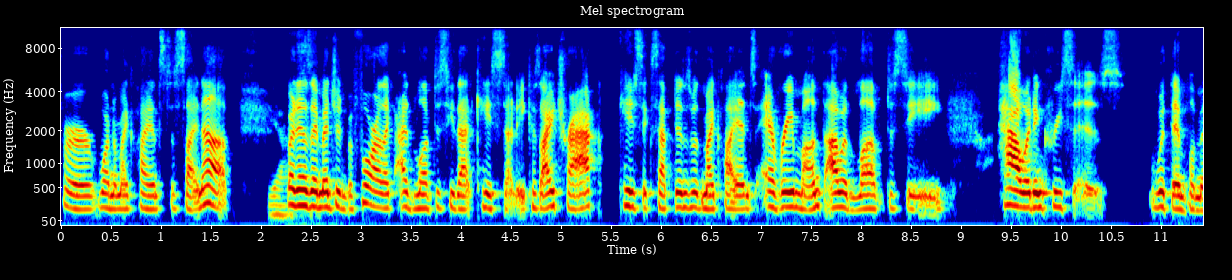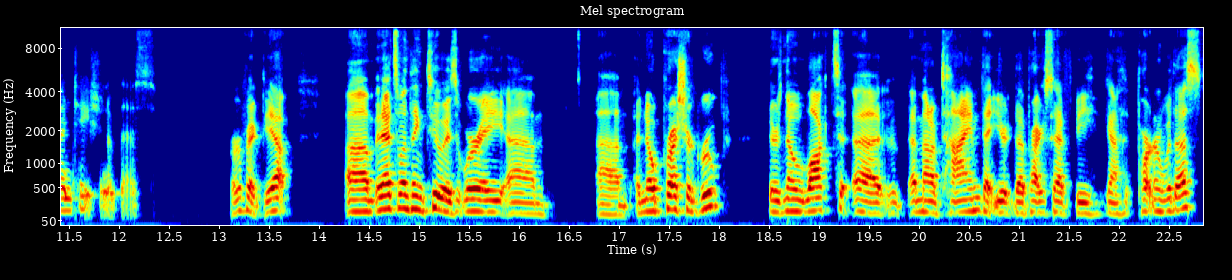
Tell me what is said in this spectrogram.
for one of my clients to sign up. Yeah. But as I mentioned before, like I'd love to see that case study because I track case acceptance with my clients every month. I would love to see how it increases with the implementation of this. Perfect. Yeah. Um, and that's one thing too, is we're a, um, um, a no pressure group. There's no locked uh, amount of time that your the practice have to be kind of partnered with us.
